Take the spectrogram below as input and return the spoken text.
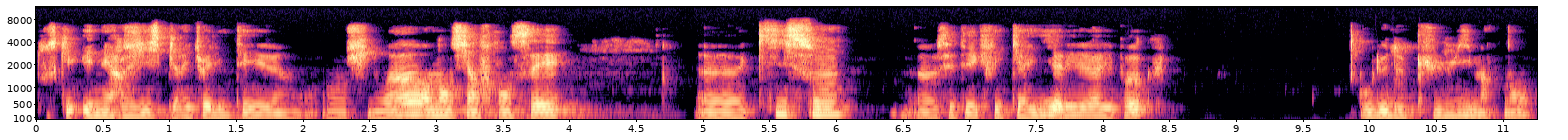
tout ce qui est énergie, spiritualité en chinois, en ancien français, qui sont, c'était écrit KI à l'époque, au lieu de QI maintenant.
